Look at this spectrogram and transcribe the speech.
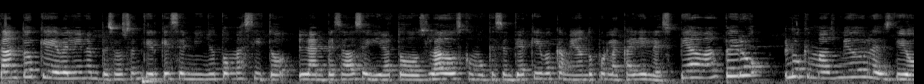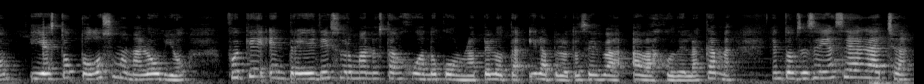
Tanto que Evelyn empezó a sentir que ese niño Tomasito la empezaba a seguir a todos lados, como que sentía que iba caminando por la calle y le espiaba. Pero lo que más miedo les dio, y esto todo su mamá lo vio, fue que entre ella y su hermano están jugando con una pelota y la pelota se va abajo de la cama. Entonces ella se agacha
